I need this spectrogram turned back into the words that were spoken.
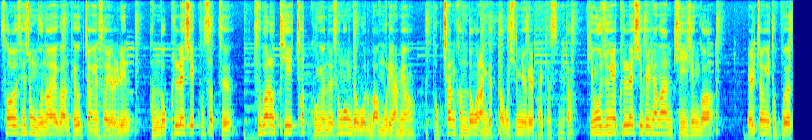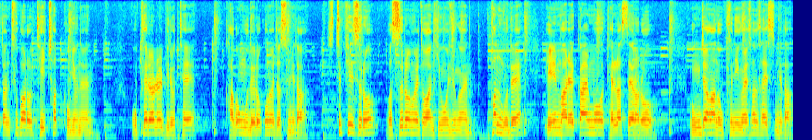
서울 세종문화회관 대극장에서 열린 단독 클래식 콘서트 트바로티 첫 공연을 성공적으로 마무리하며 벅찬 감동을 안겼다고 16일 밝혔습니다. 김호중의 클래식을 향한 진심과 열정이 돋보였던 트바로티 첫 공연은 오페라를 비롯해 가곡 무대로 꾸며졌습니다. 스투핏으로 멋스러움을 더한 김호중은 첫 무대 일말의 깔모 델라세라로 웅장한 오프닝을 선사했습니다.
